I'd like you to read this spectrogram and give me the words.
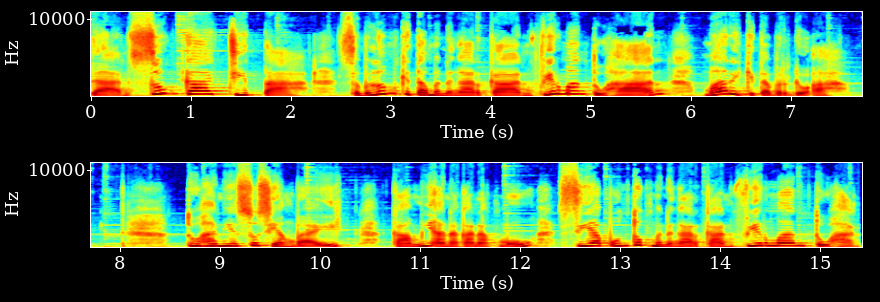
dan sukacita. Sebelum kita mendengarkan firman Tuhan, mari kita berdoa. Tuhan Yesus yang baik, kami anak-anakmu siap untuk mendengarkan firman Tuhan.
